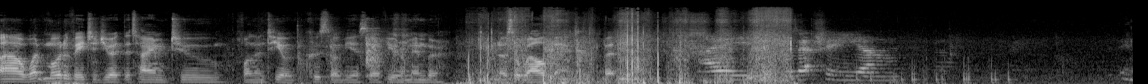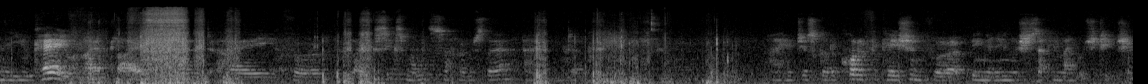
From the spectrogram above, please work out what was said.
uh, what motivated you at the time to volunteer with CUSO VSO, if you remember? I know it's a while back, but. I was actually um, in the UK when I applied, and I, for like six months, I was there, and um, I had just got a qualification for being an English second language teacher.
